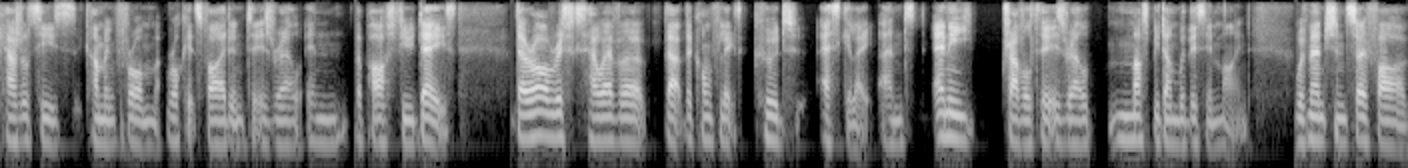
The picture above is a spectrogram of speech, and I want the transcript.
casualties coming from rockets fired into Israel in the past few days. There are risks, however, that the conflict could escalate, and any travel to Israel must be done with this in mind. We've mentioned so far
